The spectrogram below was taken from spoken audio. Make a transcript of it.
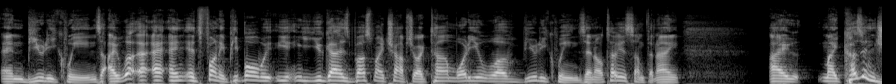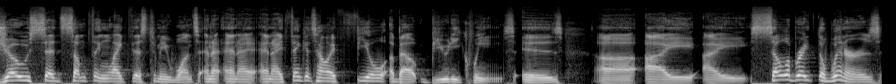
and beauty queens. I lo- and it's funny. People, you guys bust my chops. You're like, Tom, what do you love beauty queens? And I'll tell you something. I, I, my cousin Joe said something like this to me once, and I, and I and I think it's how I feel about beauty queens. Is uh, I I celebrate the winners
